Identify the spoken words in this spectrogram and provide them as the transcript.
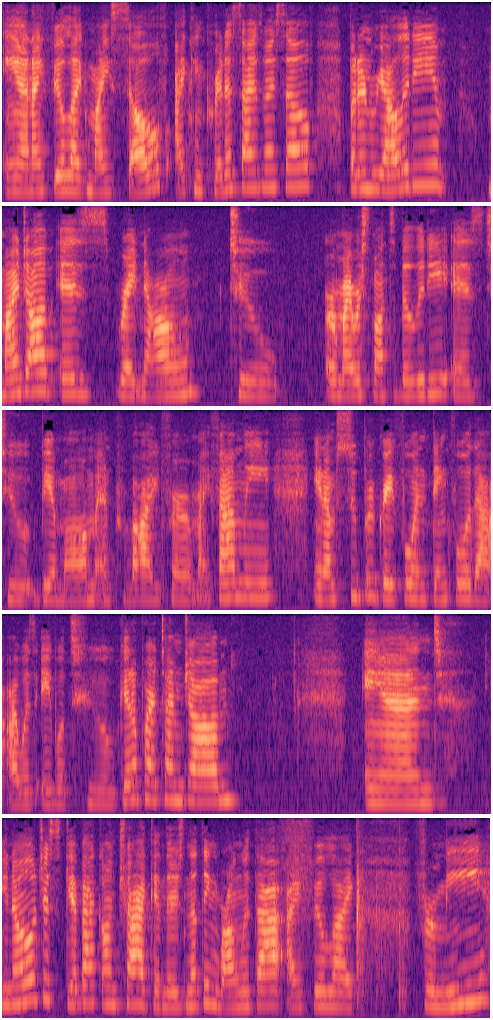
and I feel like myself I can criticize myself but in reality my job is right now to or my responsibility is to be a mom and provide for my family. And I'm super grateful and thankful that I was able to get a part-time job and you know just get back on track. And there's nothing wrong with that. I feel like for me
